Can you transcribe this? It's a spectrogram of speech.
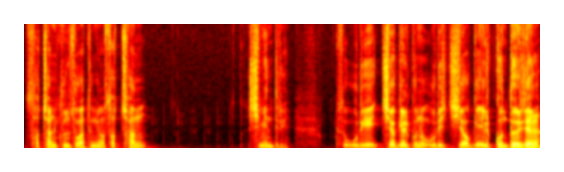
서천 군수 같은 경우 서천 시민들이. 그래서 우리 지역의 일꾼은 우리 지역의 일꾼들을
